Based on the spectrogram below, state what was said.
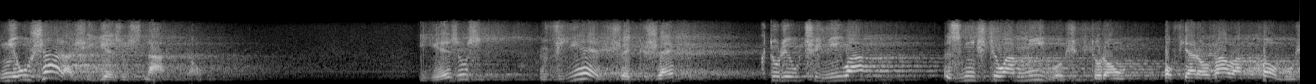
Nie użala się Jezus nad nią. Jezus wie, że grzech, który uczyniła, zniszczyła miłość, którą ofiarowała komuś,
